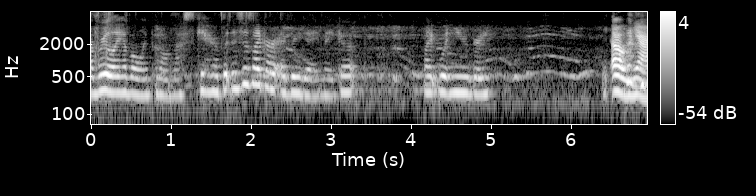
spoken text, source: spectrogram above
I really have only put on mascara, but this is like our everyday makeup. Like, wouldn't you agree? Oh, yeah.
